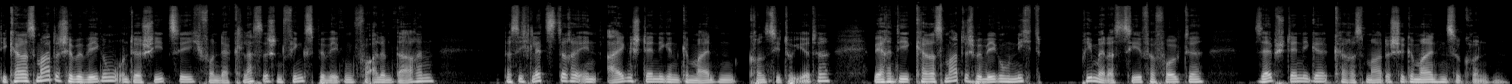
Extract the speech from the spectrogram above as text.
Die charismatische Bewegung unterschied sich von der klassischen Pfingstbewegung vor allem darin, dass sich letztere in eigenständigen Gemeinden konstituierte, während die charismatische Bewegung nicht primär das Ziel verfolgte, selbstständige charismatische Gemeinden zu gründen.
